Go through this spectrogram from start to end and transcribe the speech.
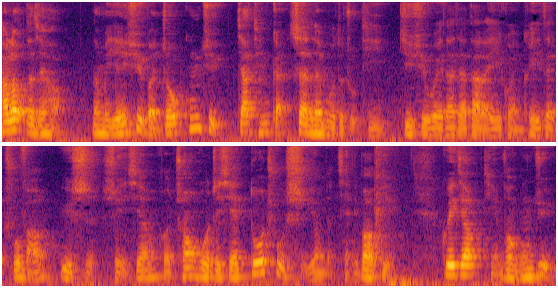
Hello，大家好。那么延续本周工具家庭改善类目的主题，继续为大家带来一款可以在厨房、浴室、水箱和窗户这些多处使用的潜力爆品——硅胶填缝工具。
